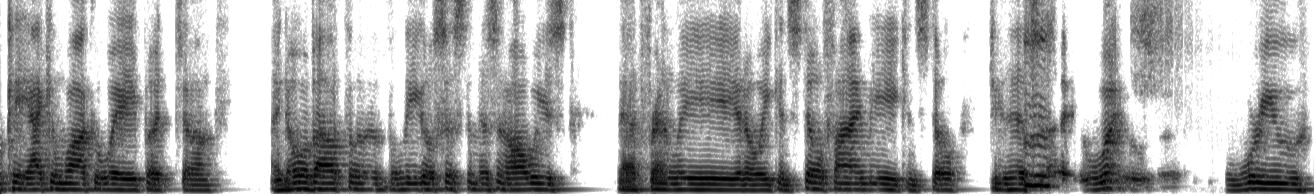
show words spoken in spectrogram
okay, I can walk away, but uh, I know about the the legal system isn't always that friendly. You know, he can still find me. He can still do this. Mm-hmm. What were you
